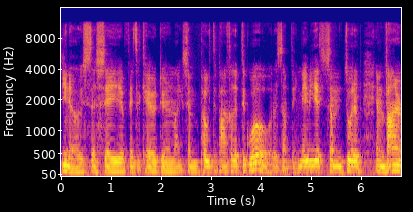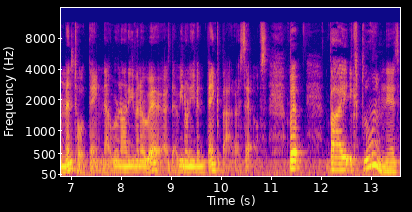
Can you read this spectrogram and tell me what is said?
you know, say if it's a character in like some post-apocalyptic world or something. Maybe it's some sort of environmental thing that we're not even aware of, that we don't even think about ourselves. But by exploring this,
